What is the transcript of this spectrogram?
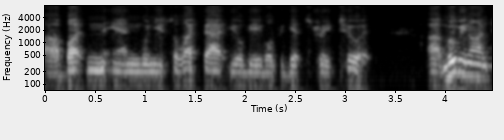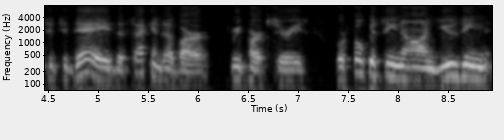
uh, button, and when you select that, you'll be able to get straight to it. Uh, moving on to today, the second of our three-part series, we're focusing on using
